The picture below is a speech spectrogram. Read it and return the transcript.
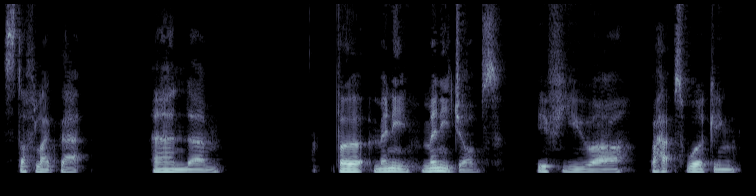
stuff like that. And um, for many, many jobs, if you are perhaps working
